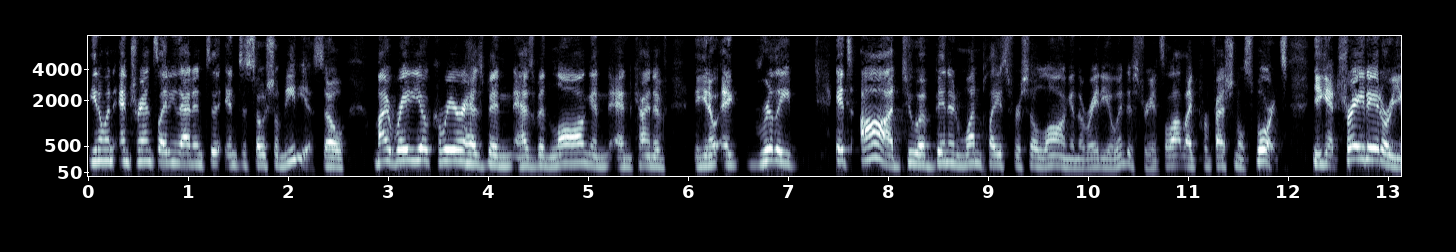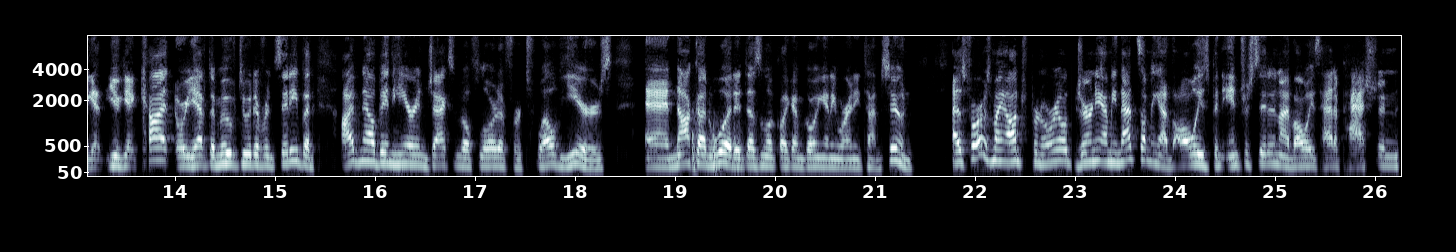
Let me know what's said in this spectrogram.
you know, and, and translating that into into social media. So my radio career has been has been long and and kind of, you know, it really it's odd to have been in one place for so long in the radio industry. It's a lot like professional sports. You get traded or you get you get cut or you have to move to a different city, but I've now been here in Jacksonville, Florida for 12 years and knock on wood, it doesn't look like I'm going anywhere anytime soon as far as my entrepreneurial journey, I mean, that's something I've always been interested in. I've always had a passion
